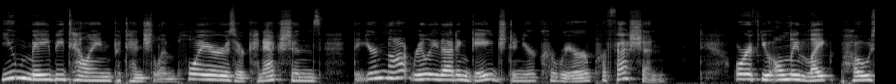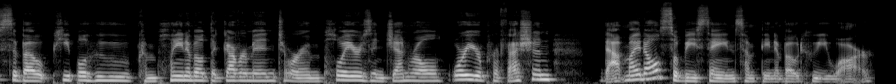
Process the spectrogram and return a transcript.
you may be telling potential employers or connections that you're not really that engaged in your career or profession. Or if you only like posts about people who complain about the government or employers in general or your profession, that might also be saying something about who you are.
